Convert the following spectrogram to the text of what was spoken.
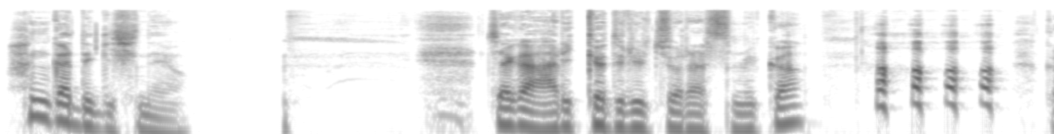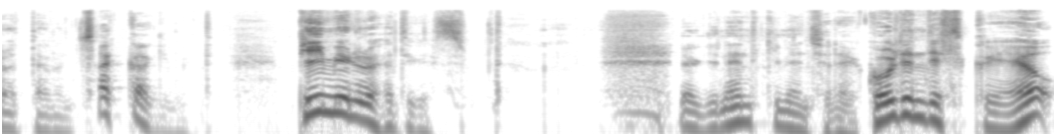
한가득이시네요. 제가 아리켜 드릴 줄 알았습니까? 그렇다면 착각입니다. 비밀로 해드리겠습니다. 여기는 김현철의 골든 디스크예요.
